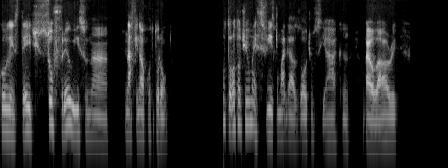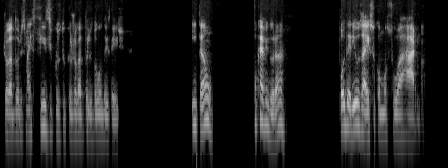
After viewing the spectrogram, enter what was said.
Golden State sofreu isso na, na final contra o Toronto. O Toronto tinha um mais físico, um Gasol, tinha um Siakam, Kyle Lowry, jogadores mais físicos do que os jogadores do Golden State. Então, o Kevin Durant poderia usar isso como sua arma,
